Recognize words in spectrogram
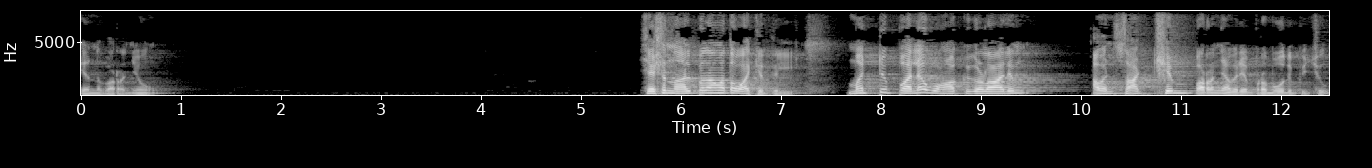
എന്ന് പറഞ്ഞു. ശേഷം നാൽപ്പതാമത്തെ വാക്യത്തിൽ മറ്റു പല വാക്കുകളാലും അവൻ സാക്ഷ്യം പറഞ്ഞ് അവരെ പ്രബോധിപ്പിച്ചു.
